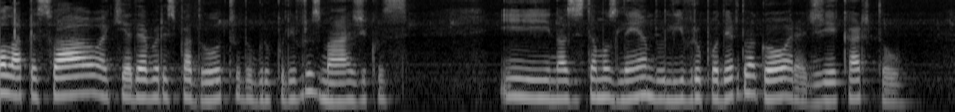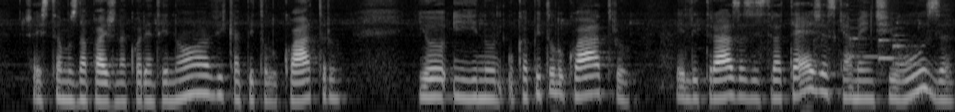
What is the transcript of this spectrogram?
Olá pessoal, aqui é Débora Espadoto do grupo Livros Mágicos e nós estamos lendo o livro O Poder do Agora de Eckhart Tolle. Já estamos na página 49, capítulo 4 e, e no o capítulo 4 ele traz as estratégias que a mente usa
